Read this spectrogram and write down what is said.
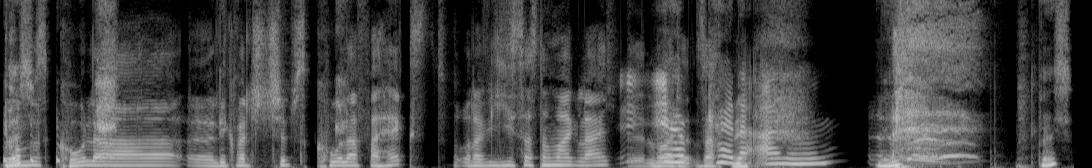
Pommes, Cola, äh, Quatsch, Chips, Cola verhext? Oder wie hieß das nochmal gleich? Äh, ich Leute, habe sagt keine mir. Ahnung. Was?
